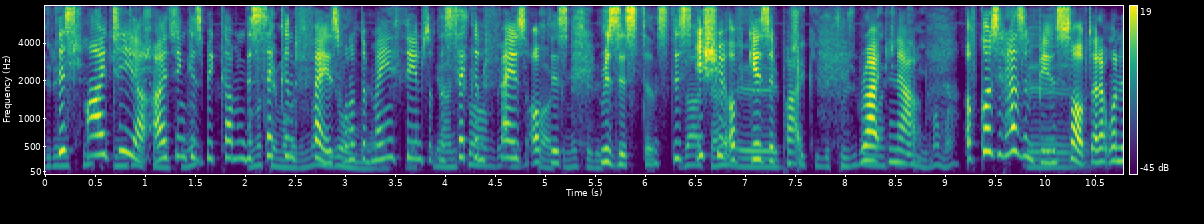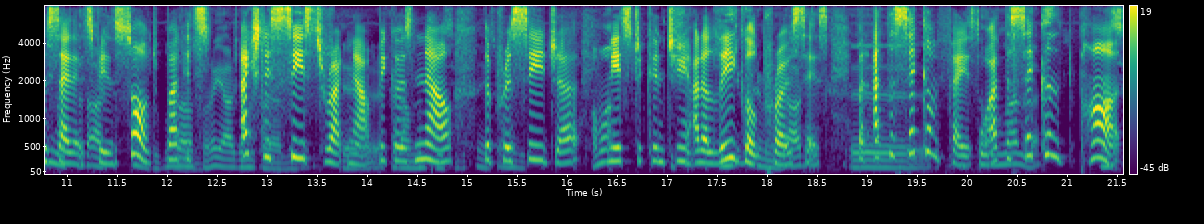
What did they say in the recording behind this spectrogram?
This idea, I think, is becoming the second phase, one of the main themes of the second phase of this resistance. This issue of Gezi Park right now. Of course, it hasn't been solved. I don't want to say that it's been solved, but it's actually ceased right now because now the procedure needs to continue at a legal process. But at the second phase, or at the second part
